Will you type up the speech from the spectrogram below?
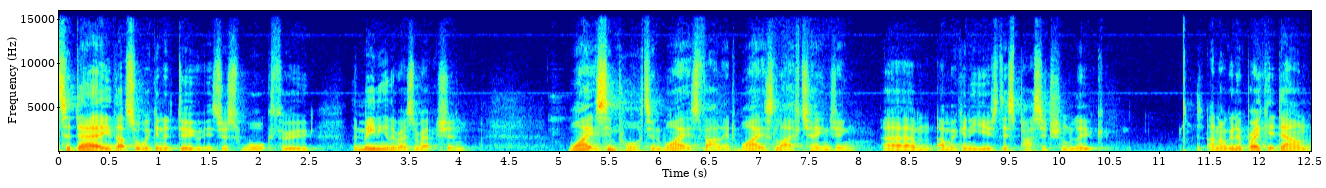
today, that's what we're going to do, is just walk through the meaning of the resurrection, why it's important, why it's valid, why it's life changing. Um, and we're going to use this passage from Luke. And I'm going to break it down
